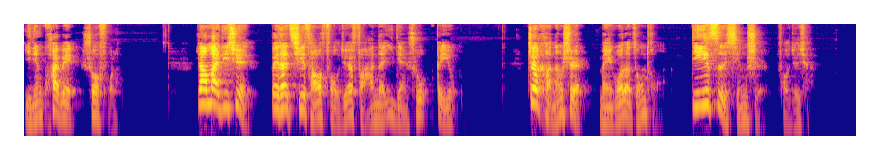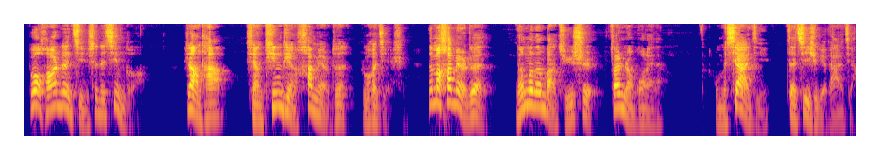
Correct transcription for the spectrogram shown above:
已经快被说服了，让麦迪逊为他起草否决法案的意见书备用。这可能是美国的总统第一次行使否决权。不过华盛顿谨慎的性格让他想听听汉密尔顿如何解释。那么汉密尔顿能不能把局势翻转过来呢？我们下一集再继续给大家讲。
